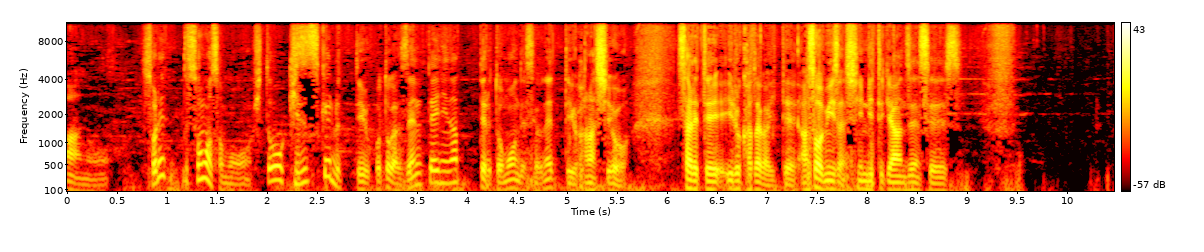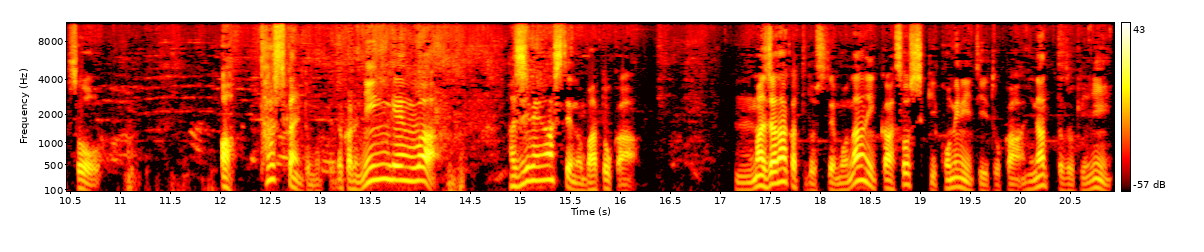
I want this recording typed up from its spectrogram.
あの、それってそもそも人を傷つけるっていうことが前提になってると思うんですよねっていう話をされている方がいて、あ、そう、みーさん、心理的安全性です。そう。あ、確かにと思って。だから人間は、初めましての場とか、うん、まあじゃなかったとしても何か組織、コミュニティとかになった時に、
